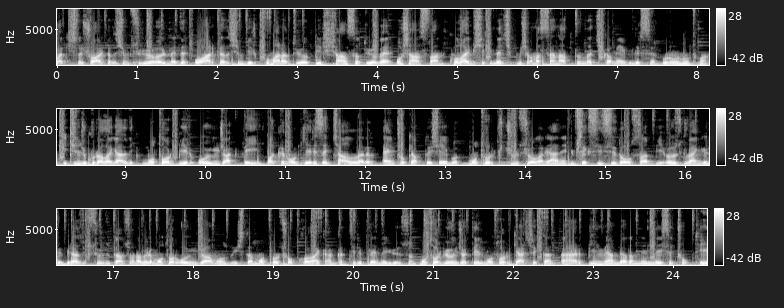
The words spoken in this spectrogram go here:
bak işte şu arkadaşım sürüyor ölmedi. O arkadaşım bir kumar atıyor, bir şans atıyor ve o şanstan kolay bir şekilde çıkmış. Ama sen attığında çıkamayabilirsin. Bunu unutma. İkinci kurala geldik. Motor bir oyuncak değil. Bakın o geri zekalıların en çok yaptığı şey bu. Motor küçümsüyorlar. Yani yüksek CC de olsa bir özgüven geliyor. Birazcık sürdükten sonra böyle motor oyuncağım oldu. İşte motor çok kolay kanka. Triplerine giriyorsun. Motor bir oyuncak değil. Motor gerçekten eğer bilmeyen bir adamın elindeyse çok tehlikeli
